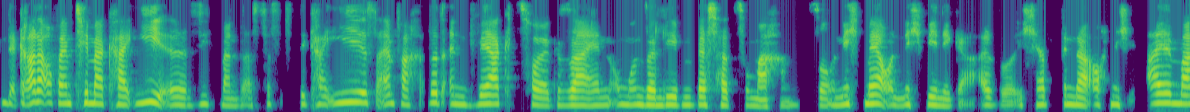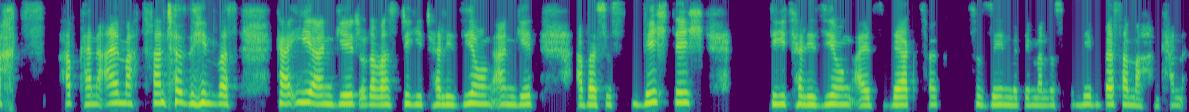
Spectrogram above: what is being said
Gerade auch beim Thema KI äh, sieht man das. das die KI ist einfach, wird ein Werkzeug sein, um unser Leben besser zu machen. So, nicht mehr und nicht weniger. Also ich hab, bin da auch nicht allmachts, habe keine Allmachtsfantasien, was KI angeht oder was Digitalisierung angeht. Aber es ist wichtig, Digitalisierung als Werkzeug zu sehen, mit dem man das Leben besser machen kann.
